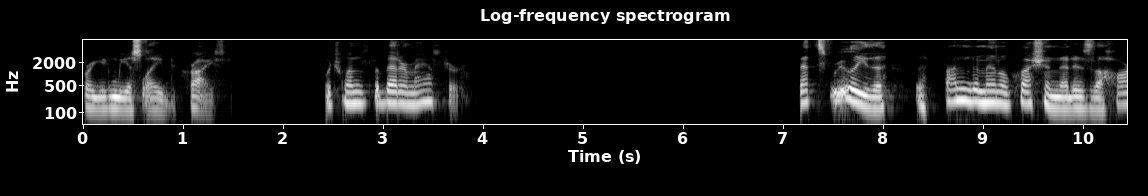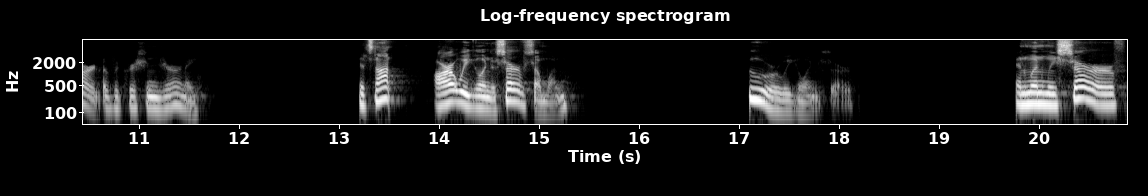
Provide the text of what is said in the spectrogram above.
or you can be a slave to Christ. Which one's the better master? That's really the, the fundamental question that is the heart of the Christian journey. It's not, are we going to serve someone? Who are we going to serve? And when we serve,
